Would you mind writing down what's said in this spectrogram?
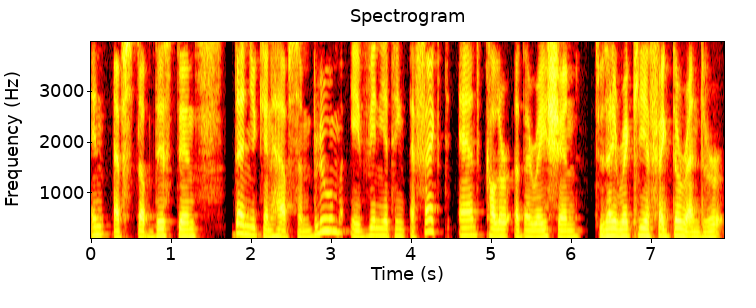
an f-stop distance. Then you can have some bloom, a vignetting effect, and color aberration to directly affect the render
